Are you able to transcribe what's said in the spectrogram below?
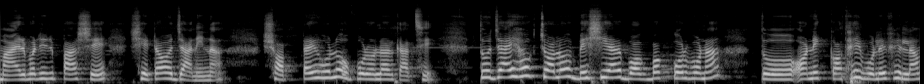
মায়ের বাড়ির পাশে সেটাও জানি না। সবটাই হলো উপরওয়ালার কাছে। তো যাই হোক, চলো বেশি আর বক বক করব না। তো অনেক কথাই বলে ফেললাম।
